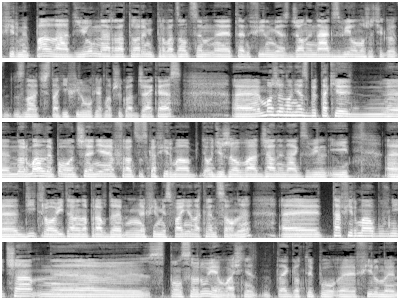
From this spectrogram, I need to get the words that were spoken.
firmy Palladium. Narratorem i prowadzącym ten film jest Johnny Knoxville. Możecie go znać z takich filmów jak na przykład Jackass. Może no niezbyt takie normalne połączenie, francuska firma odzieżowa, Johnny Knoxville i e, Detroit, ale naprawdę mm, film jest fajnie nakręcony. E, ta firma obuwnicza e, sponsoruje właśnie tego typu filmy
